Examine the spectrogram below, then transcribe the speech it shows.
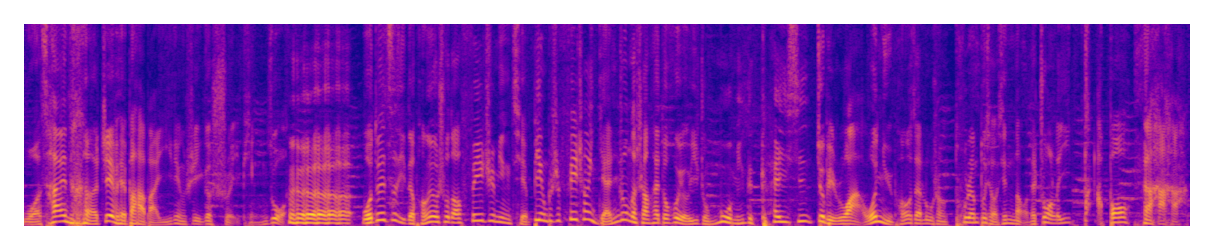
我猜呢，这位爸爸一定是一个水瓶座。我对自己的朋友受到非致命且并不是非常严重的伤害，都会有一种莫名的开心。就比如啊，我女朋友在路上突然不小心脑袋撞了一大包，哈哈哈。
